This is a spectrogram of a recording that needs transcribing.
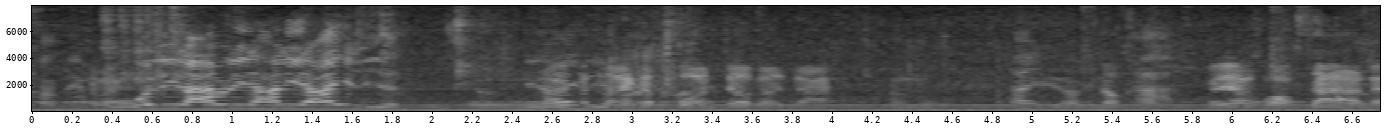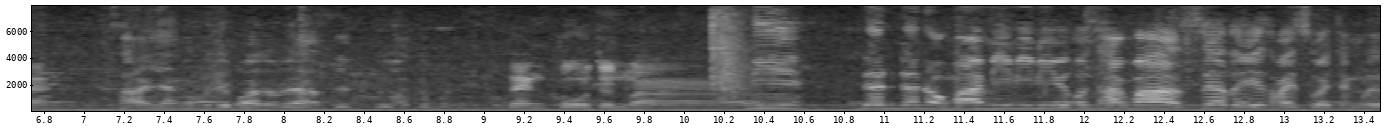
แป๊บนึงโอ้ลีลาลีลาลีลาอีหลีโอ้ยมันหลายขั้นตอนเจ้ากันนะอืมใช่เราพี่น้องค่ะไปย่างของสะอาดนะสายยังก็ไม่ได้บอกแต่ว่าเตรียมตัวทุกคนแต่งตัวจนมา มีเดินเดินออกมา มีมีมีคนทักว่าเสื้อตัวนี้ทำไมสวยจังเล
